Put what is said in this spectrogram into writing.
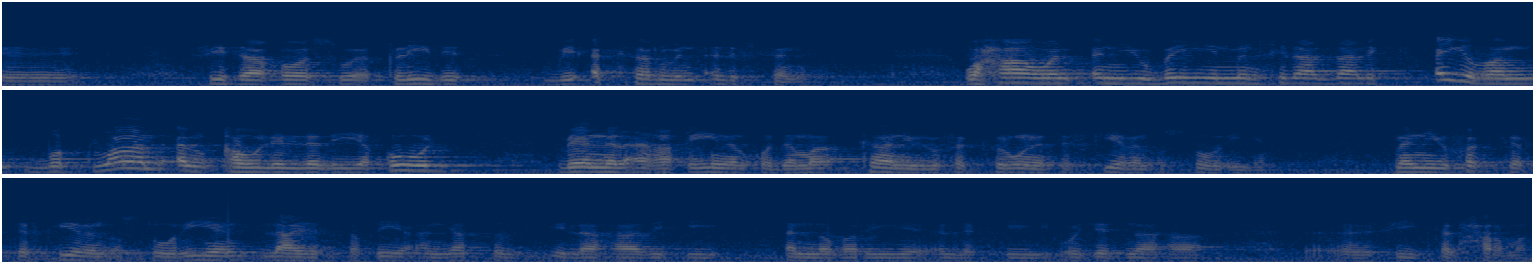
آه، فيثاغورس وإقليدس بأكثر من ألف سنة. وحاول أن يبين من خلال ذلك أيضا بطلان القول الذي يقول بأن العراقيين القدماء كانوا يفكرون تفكيرا أسطوريا. من يفكر تفكيرا أسطوريا لا يستطيع أن يصل إلى هذه النظرية التي وجدناها في كالحرمة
